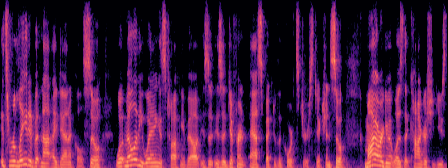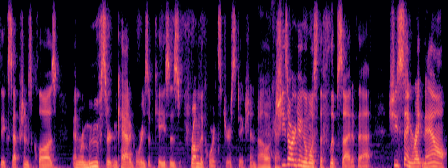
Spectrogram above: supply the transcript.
it's related but not identical. So Mm-hmm. what Melody Wang is talking about is a, is a different aspect of the court's jurisdiction. So my argument was that Congress should use the exceptions clause and remove certain categories of cases from the court's jurisdiction. Oh, okay. She's arguing almost the flip side of that. She's saying right now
